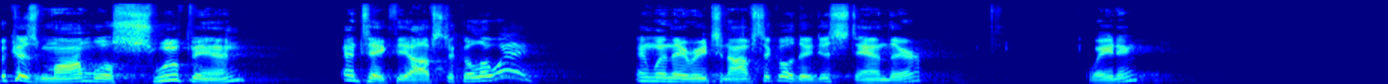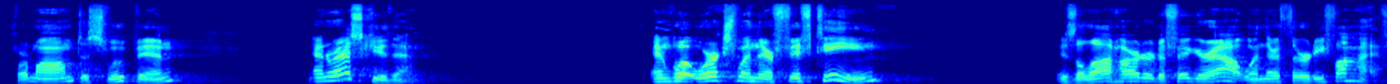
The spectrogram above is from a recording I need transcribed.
Because mom will swoop in and take the obstacle away. And when they reach an obstacle, they just stand there waiting for mom to swoop in and rescue them. And what works when they're 15 is a lot harder to figure out when they're 35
